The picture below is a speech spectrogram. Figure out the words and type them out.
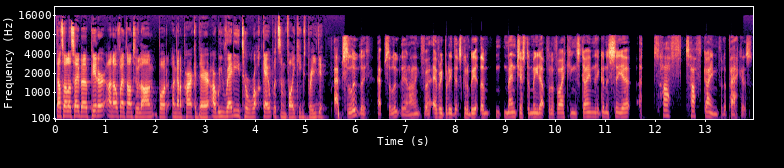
That's all I'll say about it. Peter. I know I've went on too long, but I'm going to park it there. Are we ready to rock out with some Vikings preview? Absolutely, absolutely. And I think for everybody that's going to be at the Manchester meet-up for the Vikings game, they're going to see a, a tough, tough game for the Packers.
